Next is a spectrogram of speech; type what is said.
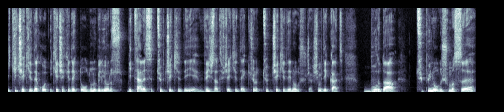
iki çekirdek iki çekirdekli olduğunu biliyoruz. Bir tanesi tüp çekirdeği, vejetatif çekirdek. Şurada tüp çekirdeğini oluşturacak. Şimdi dikkat. Burada tüpün oluşması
